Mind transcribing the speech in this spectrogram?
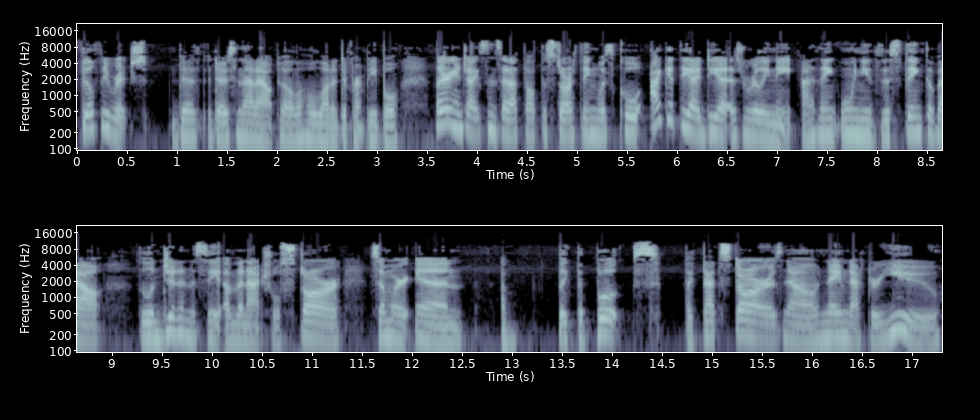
filthy rich do- dosing that out to a whole lot of different people. Larry and Jackson said, I thought the star thing was cool. I get the idea is really neat. I think when you just think about the legitimacy of an actual star somewhere in a, like the books, like that star is now named after you.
